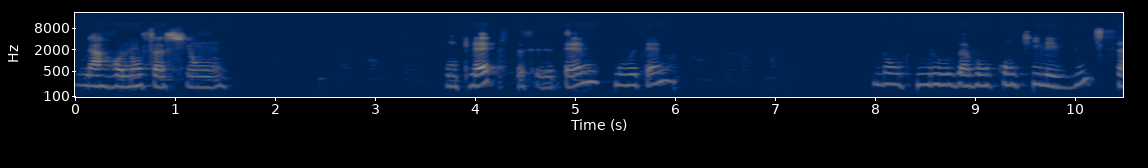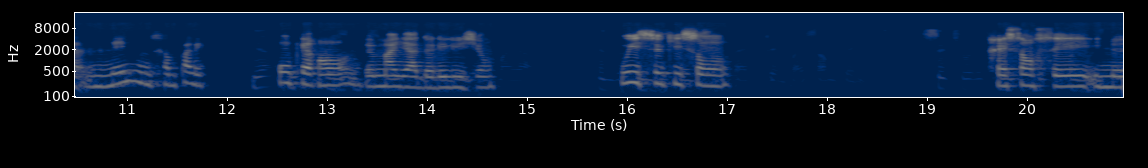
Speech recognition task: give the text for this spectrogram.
la renonciation complète, ça c'est le thème, nouveau thème. Donc, nous avons conquis les vices, mais nous ne sommes pas les conquérants de Maya, de l'illusion. Oui, ceux qui sont très sensés, ils ne,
